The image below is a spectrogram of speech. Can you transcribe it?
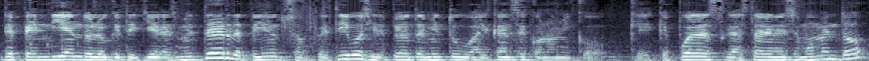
dependiendo lo que te quieras meter, dependiendo de tus objetivos y dependiendo también tu alcance económico que, que puedas gastar en ese momento.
